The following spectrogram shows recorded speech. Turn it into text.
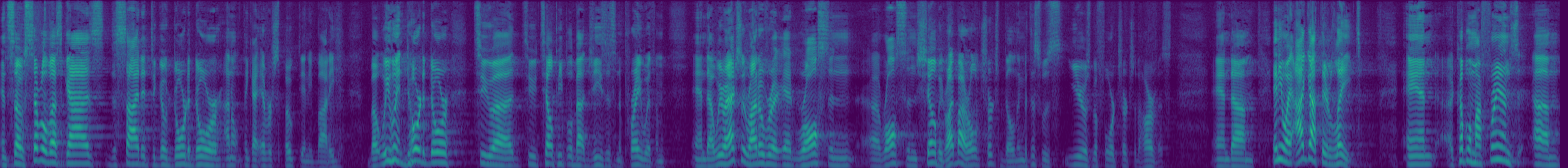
And so several of us guys decided to go door to door. I don't think I ever spoke to anybody, but we went door to door to, uh, to tell people about Jesus and to pray with them. And uh, we were actually right over at and, uh, and Shelby, right by our old church building, but this was years before Church of the Harvest. And um, anyway, I got there late. And a couple of my friends um,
